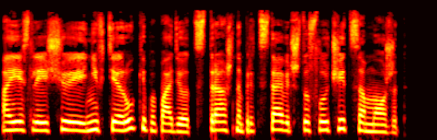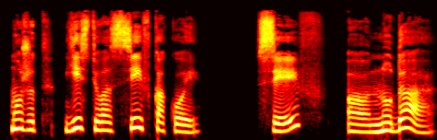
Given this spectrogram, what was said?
А если еще и не в те руки попадет, страшно представить, что случиться может. Может, есть у вас сейф какой? Сейф? Э, ну да,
